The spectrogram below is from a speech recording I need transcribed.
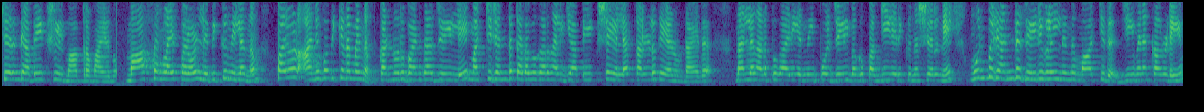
ഷെറിന്റെ അപേക്ഷയിൽ മാത്രമായിരുന്നു. മാസങ്ങളായി പരോൾ ലഭിക്കുന്നില്ലെന്നും പരോൾ അനുവദിക്കണമെന്നും കണ്ണൂർ വനിതാ ജയിലിലെ മറ്റു രണ്ട് തടവുകാർ നൽകിയ അപേക്ഷയെല്ലാം തള്ളുകയാണ് ഉണ്ടായത്. നല്ല നടപ്പുകാരി എന്ന് ഇപ്പോൾ ജയിൽ വകുപ്പ് അംഗീകരിക്കുന്ന ഷെറിനെ മുൻപ് രണ്ട് ജയിലുകളിൽ നിന്ന് മാറ്റിയത് ജീവനക്കാരുടെയും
